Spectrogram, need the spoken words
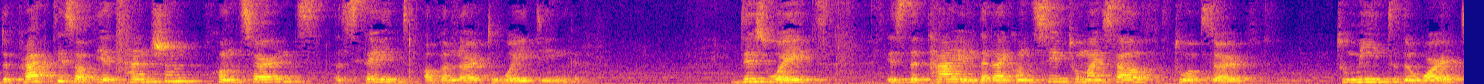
The practice of the attention concerns a state of alert waiting. This wait is the time that I concede to myself to observe, to meet the word,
